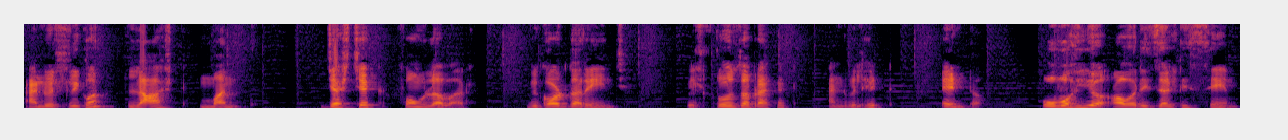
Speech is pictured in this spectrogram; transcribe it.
and we'll click on last month. Just check formula bar. We got the range. We'll close the bracket and we'll hit enter. Over here our result is same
